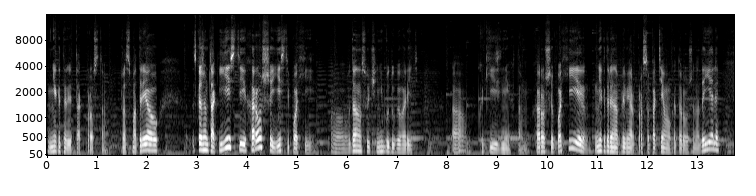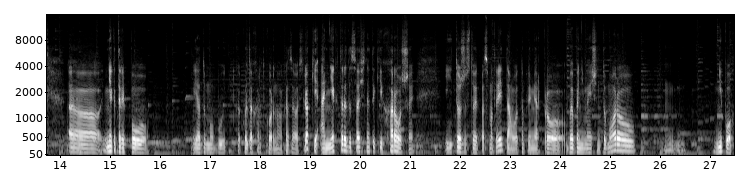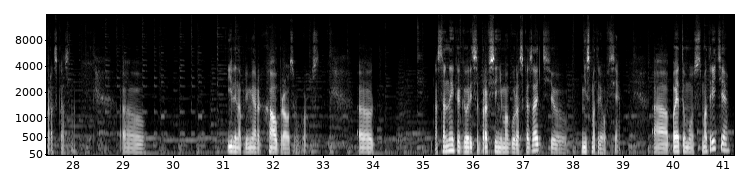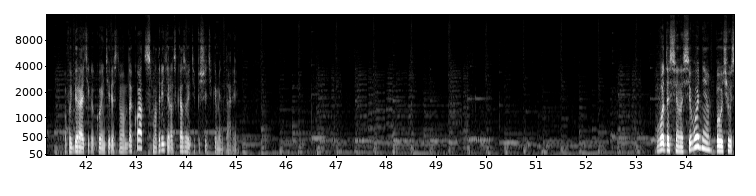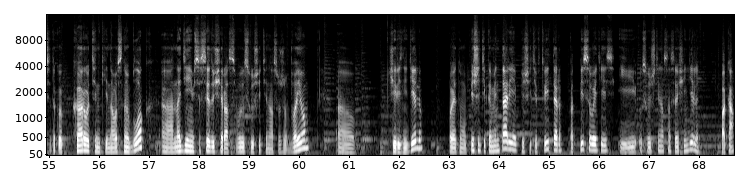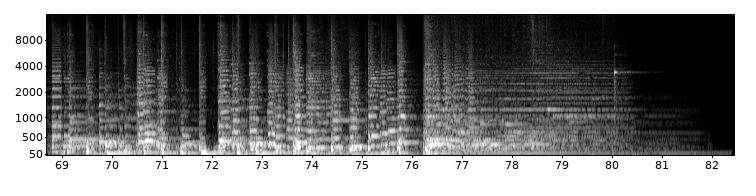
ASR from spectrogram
Некоторые так просто просмотрел. Скажем так, есть и хорошие, есть и плохие. Э, в данном случае не буду говорить, какие из них там хорошие плохие. Некоторые, например, просто по темам, которые уже надоели. Некоторые по я думал, будет какой-то хардкор, но оказалось легкий, а некоторые достаточно такие хорошие. И тоже стоит посмотреть. Там вот, например, про Web Animation Tomorrow неплохо рассказано. Э, или, например, How Browser Works. Остальные, как говорится, про все не могу рассказать, э, не смотрел все. Поэтому смотрите, выбирайте, какой интересный вам доклад, смотрите, рассказывайте, пишите комментарии. Вот и все на сегодня. Получился такой коротенький новостной блок. А, надеемся, в следующий раз вы услышите нас уже вдвоем а, через неделю. Поэтому пишите комментарии, пишите в Твиттер, подписывайтесь и услышите нас на следующей неделе. Пока! Пока!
